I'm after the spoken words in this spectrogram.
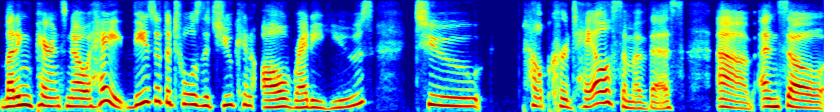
letting parents know, hey, these are the tools that you can already use to help curtail some of this. Um, and so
